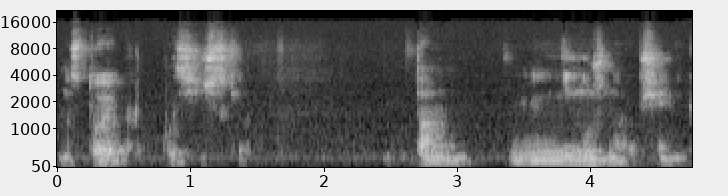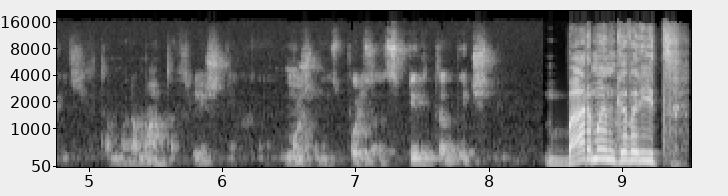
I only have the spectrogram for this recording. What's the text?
настоек классических, там не нужно вообще никаких там ароматов лишних. Можно использовать спирт обычный, бармен говорит,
